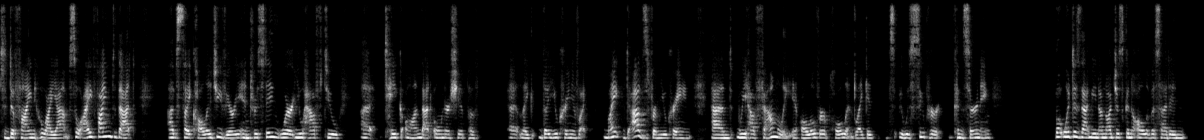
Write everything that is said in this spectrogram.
to define who I am. So I find that uh, psychology very interesting, where you have to uh, take on that ownership of uh, like the Ukrainian flag my dad's from Ukraine and we have family all over Poland. Like it, it was super concerning. But what does that mean? I'm not just going to all of a sudden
